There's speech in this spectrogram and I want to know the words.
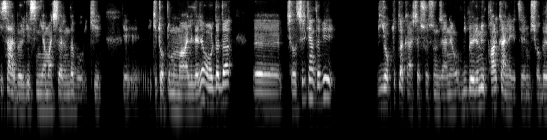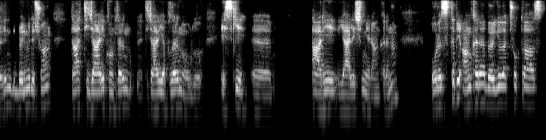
Hisar bölgesinin yamaçlarında bu iki e, iki toplumun mahalleleri. Orada da e, çalışırken tabii bir yoklukla karşılaşıyorsunuz. Yani bir bölümü park haline getirilmiş o bölgenin. Bir bölümü de şu an daha ticari konutların, e, ticari yapıların olduğu eski e, tarihi yerleşim yeri Ankara'nın. Orası tabii Ankara bölge olarak çok daha az,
